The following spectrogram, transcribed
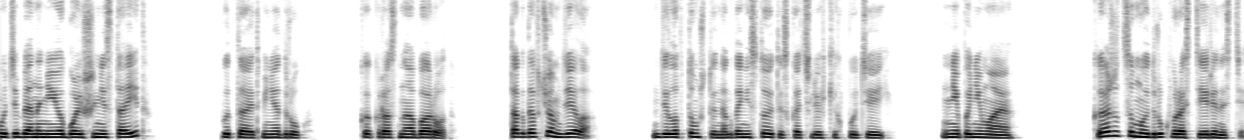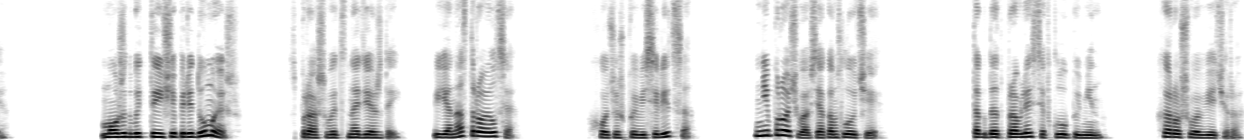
«У тебя на нее больше не стоит?» – пытает меня друг. Как раз наоборот. Тогда в чем дело? Дело в том, что иногда не стоит искать легких путей. Не понимаю. Кажется, мой друг в растерянности. «Может быть, ты еще передумаешь?» – спрашивает с надеждой. «Я настроился. Хочешь повеселиться?» «Не прочь, во всяком случае». «Тогда отправляйся в клуб Имин. Хорошего вечера».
